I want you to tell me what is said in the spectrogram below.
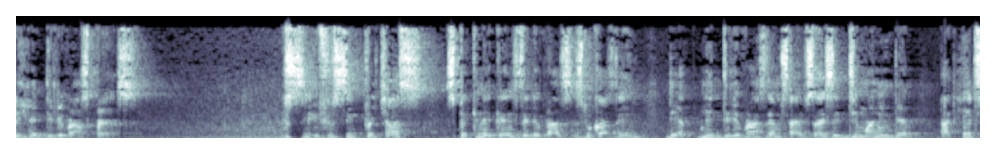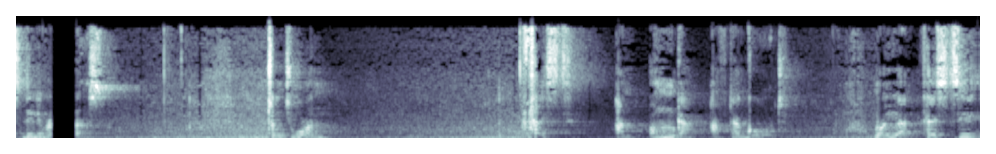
They hate deliverance prayers. You see, if you see preachers speaking against deliverance, it's because they, they need deliverance themselves. There's a demon in them that hates deliverance. 21. Thirst and hunger after God. When you are thirsty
